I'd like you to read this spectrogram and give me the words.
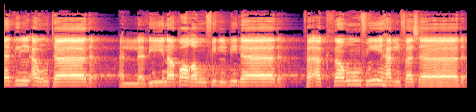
ذي الأوتاد الذين طغوا في البلاد فأكثروا فيها الفساد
